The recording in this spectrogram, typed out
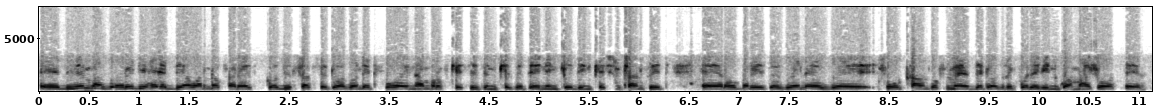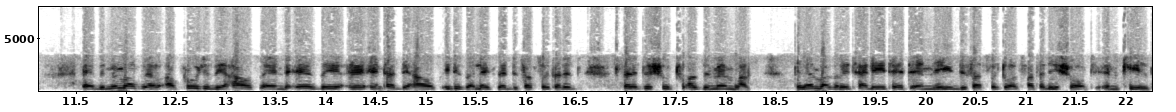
Uh, the members already had their warrant of arrest because the suspect was wanted for a number of cases in KZN, including cash in transit, uh, robberies, as well as uh, four counts of murder that was recorded in Hostel. Uh, the members uh, approached the house, and as they uh, entered the house, it is alleged that the suspect started, started to shoot towards the members. The members retaliated and he, the suspect was fatally shot and killed.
